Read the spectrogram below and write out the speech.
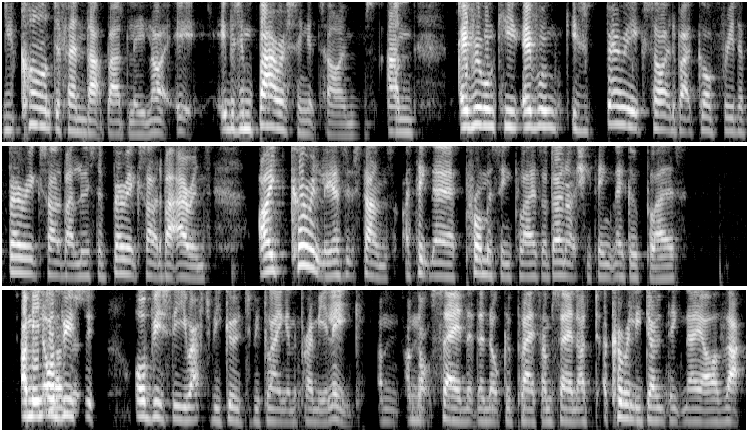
You can't defend that badly. Like it, it was embarrassing at times, and Everyone keep everyone is very excited about Godfrey. They're very excited about Lewis. They're very excited about Aarons. I currently, as it stands, I think they're promising players. I don't actually think they're good players. I mean, obviously, obviously, you have to be good to be playing in the Premier League. I'm, I'm not saying that they're not good players. I'm saying I, I currently don't think they are that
